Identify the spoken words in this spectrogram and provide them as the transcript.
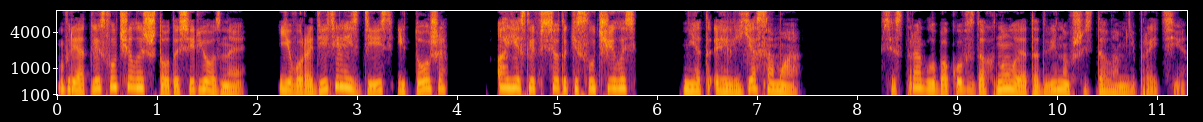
Вряд ли случилось что-то серьезное. Его родители здесь и тоже. А если все-таки случилось? Нет, Эль, я сама. Сестра глубоко вздохнула и, отодвинувшись, дала мне пройти.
